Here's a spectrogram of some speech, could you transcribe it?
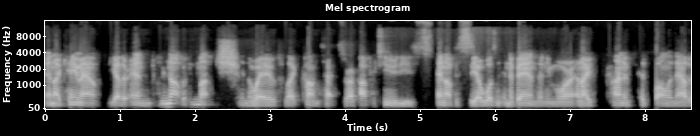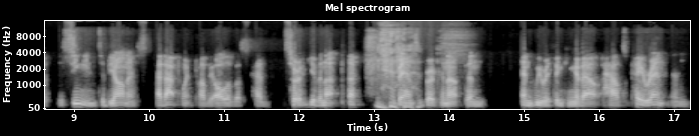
And i came out the other end not with much in the way of like contacts or opportunities. And obviously i wasn't in a band anymore and i kind of had fallen out of the scene to be honest. At that point probably all of us had sort of given up. The bands had broken up and and we were thinking about how to pay rent and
